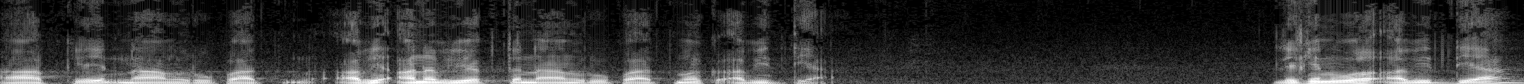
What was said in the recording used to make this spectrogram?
आपके नाम रूपात्मक अभि, अनभिव्यक्त नाम रूपात्मक अविद्या। लेकिन वह अविद्या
